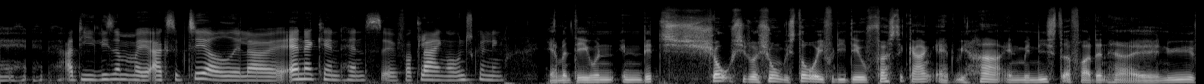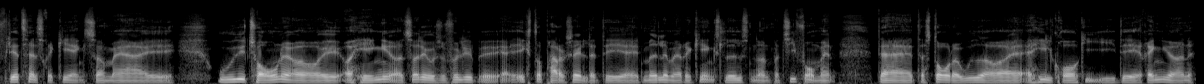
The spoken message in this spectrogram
har de ligesom øh, accepteret eller anerkendt hans øh, forklaring og undskyldning? Jamen, det er jo en, en lidt sjov situation, vi står i, fordi det er jo første gang, at vi har en minister fra den her øh, nye flertalsregering, som er øh, ude i tårne og, øh, og hænge, og så er det jo selvfølgelig øh, ekstra paradoxalt, at det er et medlem af regeringsledelsen og en partiformand, der, der står derude og er, er helt groggy i det ringhjørne.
